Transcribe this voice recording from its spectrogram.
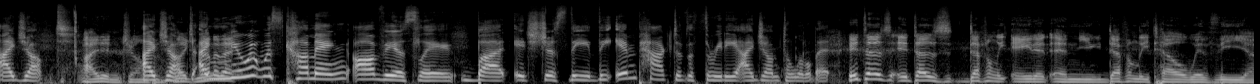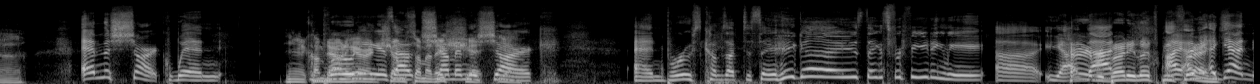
I jumped I didn't jump. I jumped. Like, I that- knew it was coming, obviously, but it's just the the impact of the 3D. I jumped a little bit, It does. It does definitely aid it, and you definitely tell with the. Uh, and the shark when You're gonna down here Brody and chum out some of this shit. the shark. And Bruce comes up to say, "Hey guys, thanks for feeding me." Uh, yeah, Hey, that- everybody, let's be I, I mean, again,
